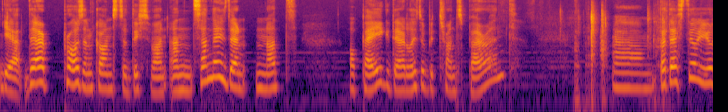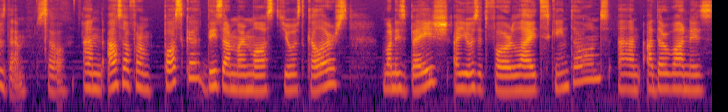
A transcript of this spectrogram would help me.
yeah, there are pros and cons to this one, and sometimes they're not opaque; they're a little bit transparent. Um, but I still use them. So and also from Posca, these are my most used colors. One is beige. I use it for light skin tones, and other one is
